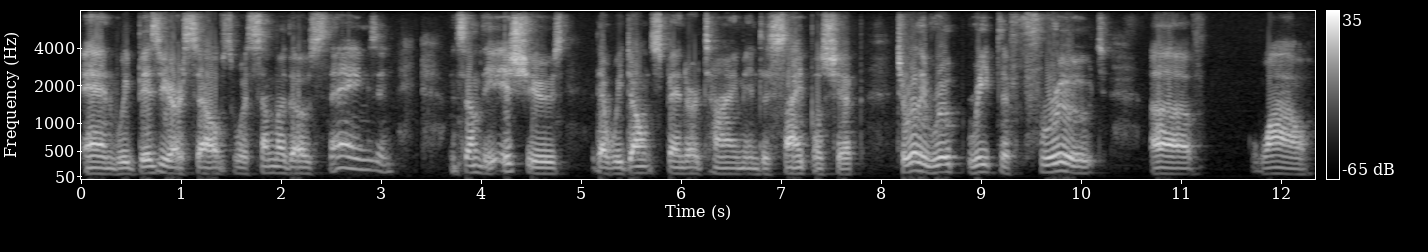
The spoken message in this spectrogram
and we busy ourselves with some of those things and, and some of the issues that we don't spend our time in discipleship to really reap, reap the fruit of, wow,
